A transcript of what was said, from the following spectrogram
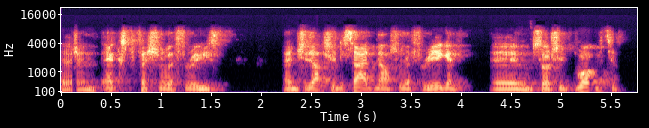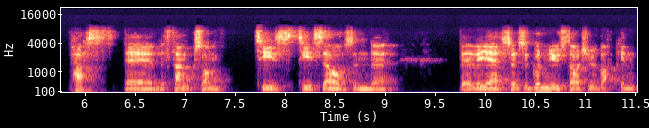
um, ex-professional referees, and she's actually decided now to referee again. Um, so she wanted me to pass uh, the thanks on to, to yourselves and. Uh, Bit of a, yeah, so it's a good news story. She'll be back in,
